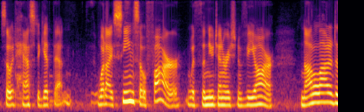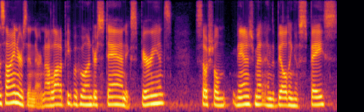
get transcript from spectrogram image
So it has to get that. What I've seen so far with the new generation of VR not a lot of designers in there, not a lot of people who understand experience, social management, and the building of space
